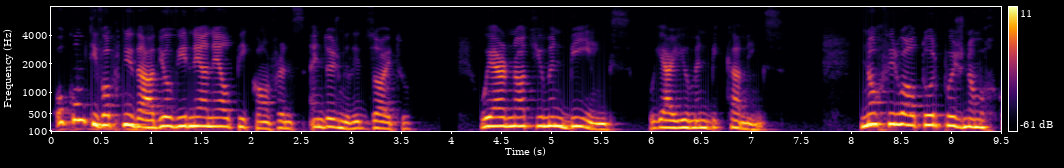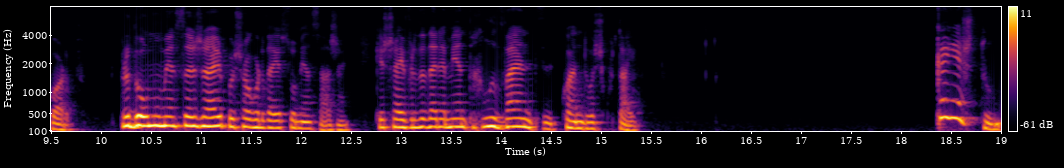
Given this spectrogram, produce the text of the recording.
ou como tive a oportunidade de ouvir na NLP Conference em 2018, We are not human beings, we are human becomings. Não refiro o autor, pois não me recordo. Perdoa-me o mensageiro, pois só guardei a sua mensagem, que achei verdadeiramente relevante quando a escutei. Quem és tu?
